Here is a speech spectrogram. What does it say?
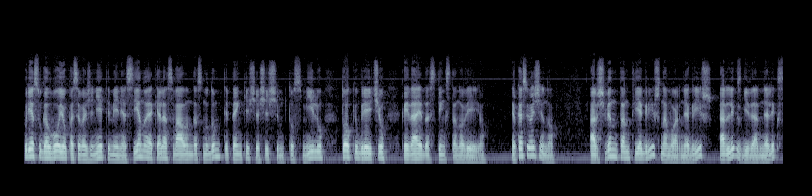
kurie sugalvojo pasivažinėti mėnesienoje kelias valandas nudumti 5-600 mylių tokiu greičiu, kai veidas tinksta nuo vėjo. Ir kas jo žino, ar švintant jie grįž namo ar negrįž, ar liks gyvi ar neliks,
